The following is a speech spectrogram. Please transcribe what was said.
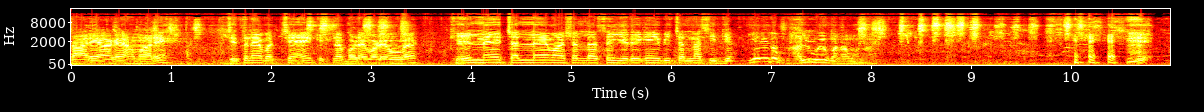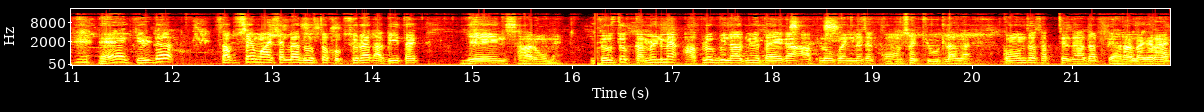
सारे आ गए हमारे। जितने बच्चे हैं, कितने बड़े बड़े हो गए। खेलने, चलने, माशाल्लाह से, ये देखें, ये भी चलना सीख गया। ये तो भालू है, बना बना है। सबसे माशाल्लाह दोस्तों, खूबसूरत अभी तक ये है इन सारों में। दोस्तों कमेंट में आप लोग भी लाजमी बताएगा आप लोगों को इनमें से कौन सा क्यूट लगा, कौन सा सबसे ज़्यादा प्यारा लग रहा है?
